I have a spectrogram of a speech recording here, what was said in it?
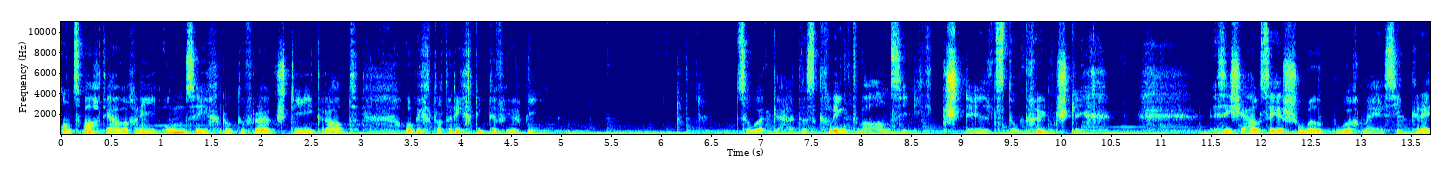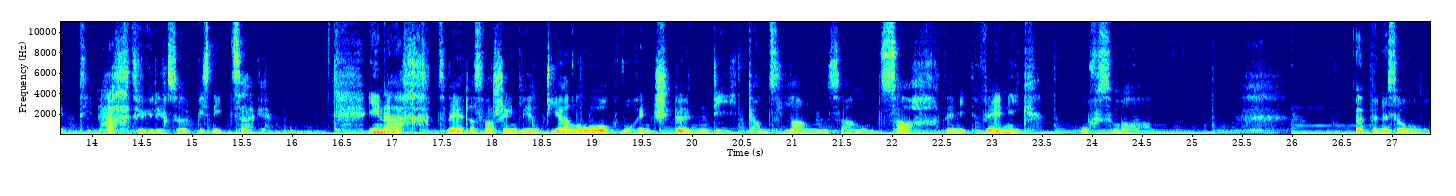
Und es macht dich auch ein bisschen unsicher und du fragst dich gerade, ob ich da der Richtige dafür bin. Zugegeben, das klingt wahnsinnig gestelzt und künstlich. Es ist ja auch sehr schulbuchmäßig geredet. In echt würde ich so etwas nicht sagen. In echt wäre das wahrscheinlich ein Dialog, wo entstünde, ganz langsam und sachte, mit wenig aufs Mal. Etwa so.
